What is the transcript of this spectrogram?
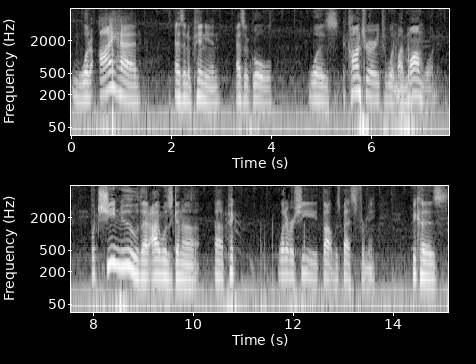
what I had as an opinion, as a goal, was contrary to what my mom wanted. But she knew that I was gonna uh, pick whatever she thought was best for me. Because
